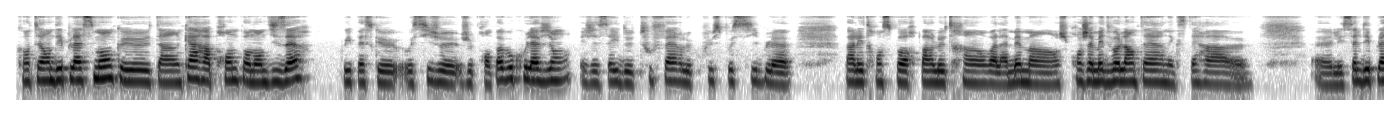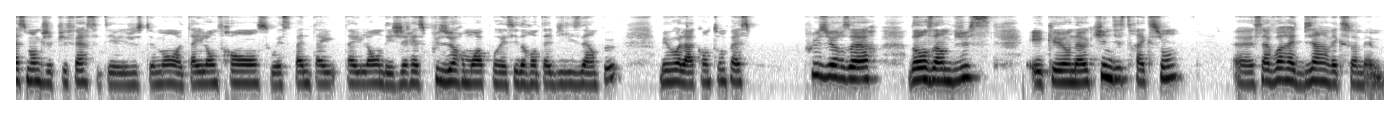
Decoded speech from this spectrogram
Quand tu es en déplacement, que tu as un car à prendre pendant 10 heures, oui, parce que aussi je ne prends pas beaucoup l'avion et j'essaye de tout faire le plus possible euh, par les transports, par le train, voilà, même un, je prends jamais de vol interne, etc. les seuls déplacements que j'ai pu faire, c'était justement Thaïlande-France ou Espagne-Thaïlande et j'y reste plusieurs mois pour essayer de rentabiliser un peu. Mais voilà, quand on passe plusieurs heures dans un bus et qu'on n'a aucune distraction, euh, savoir être bien avec soi-même.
